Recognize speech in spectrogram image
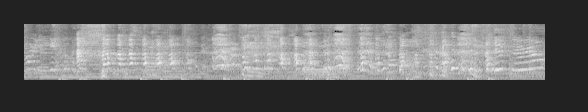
party. Are you serious?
